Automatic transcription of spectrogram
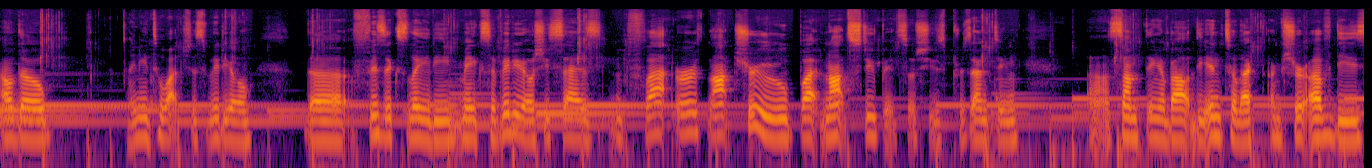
Although I need to watch this video the physics lady makes a video. She says, Flat Earth, not true, but not stupid. So she's presenting uh, something about the intellect, I'm sure, of these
